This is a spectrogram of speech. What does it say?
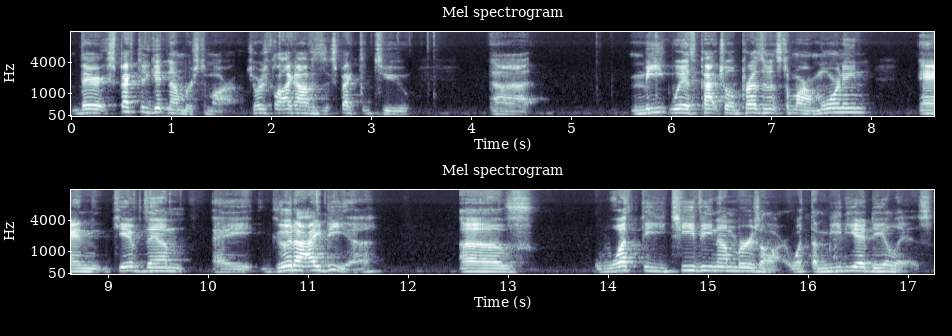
they're expected to get numbers tomorrow. George Kliavkoff is expected to uh, meet with Pac 12 presidents tomorrow morning and give them a good idea of what the TV numbers are, what the media deal is.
